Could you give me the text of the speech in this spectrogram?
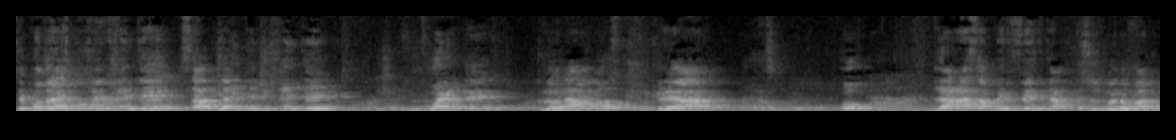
Se podrá escoger gente sabia, inteligente, fuerte, clonarlos y crear oh, la raza perfecta. Eso es bueno o malo.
